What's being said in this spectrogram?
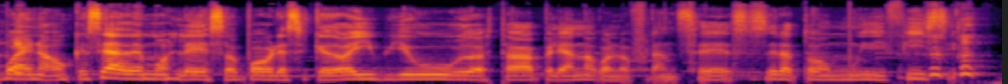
Bueno, aunque sea, démosle eso, pobre, se quedó ahí viudo, estaba peleando con los franceses, era todo muy difícil.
